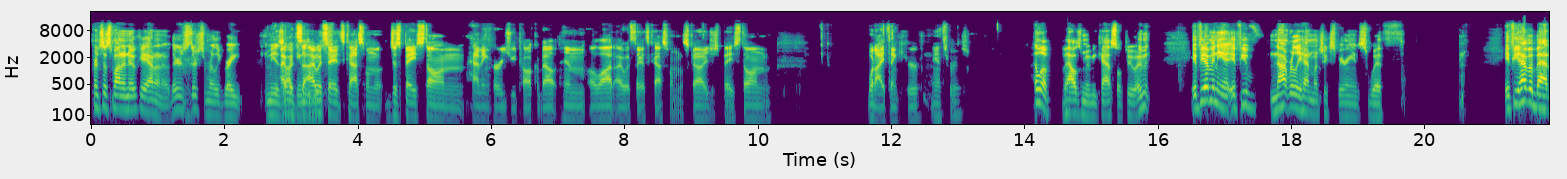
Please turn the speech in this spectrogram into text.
Princess Mononoke. I don't know. There's there's some really great Miyazaki. I would say, I would say it's Castle in the, just based on having heard you talk about him a lot. I would say it's Castle in the Sky, just based on what I think your answer is. I love Howl's Moving Castle too. I mean, if you have any, if you've not really had much experience with if you have a bad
